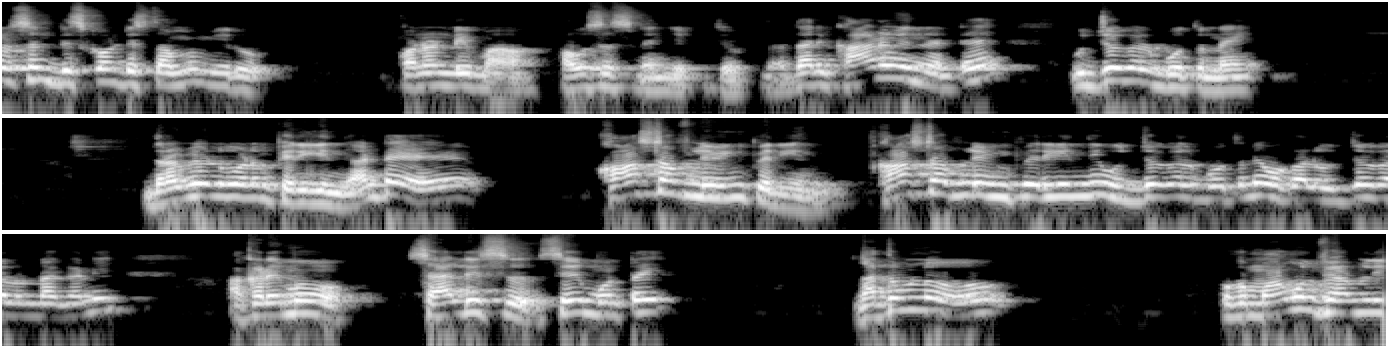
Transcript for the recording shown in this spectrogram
పర్సెంట్ డిస్కౌంట్ ఇస్తాము మీరు కొనండి మా హౌసెస్ అని చెప్పి చెబుతున్నారు దానికి కారణం ఏంటంటే ఉద్యోగాలు పోతున్నాయి. ద్రవ్యోల్బణం పెరిగింది. అంటే కాస్ట్ ఆఫ్ లివింగ్ పెరిగింది. కాస్ట్ ఆఫ్ లివింగ్ పెరిగింది ఉద్యోగాలు పోతున్నాయి ఒకవేళ ఉద్యోగాలు ఉన్నా కానీ అక్కడేమో శాలరీస్ సేమ్ ఉంటాయి. గతంలో ఒక మామూలు ఫ్యామిలీ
